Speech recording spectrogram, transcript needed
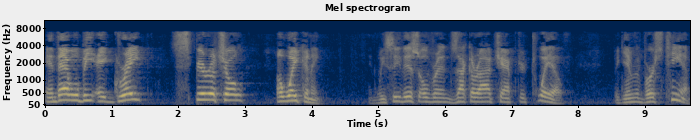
and there will be a great spiritual awakening. And we see this over in Zechariah chapter 12, beginning with verse 10.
